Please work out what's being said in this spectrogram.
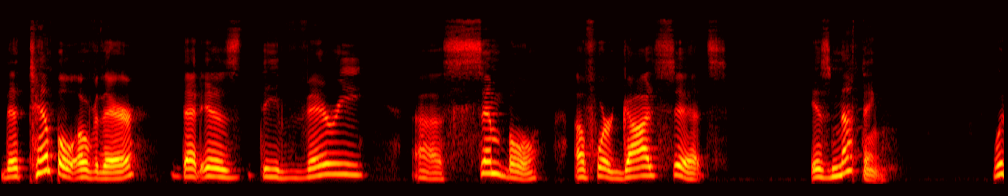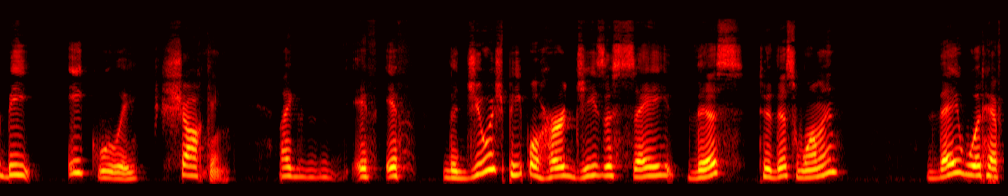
the temple over there, that is the very uh, symbol of where God sits, is nothing, would be equally shocking. Like if if the Jewish people heard Jesus say this to this woman, they would have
